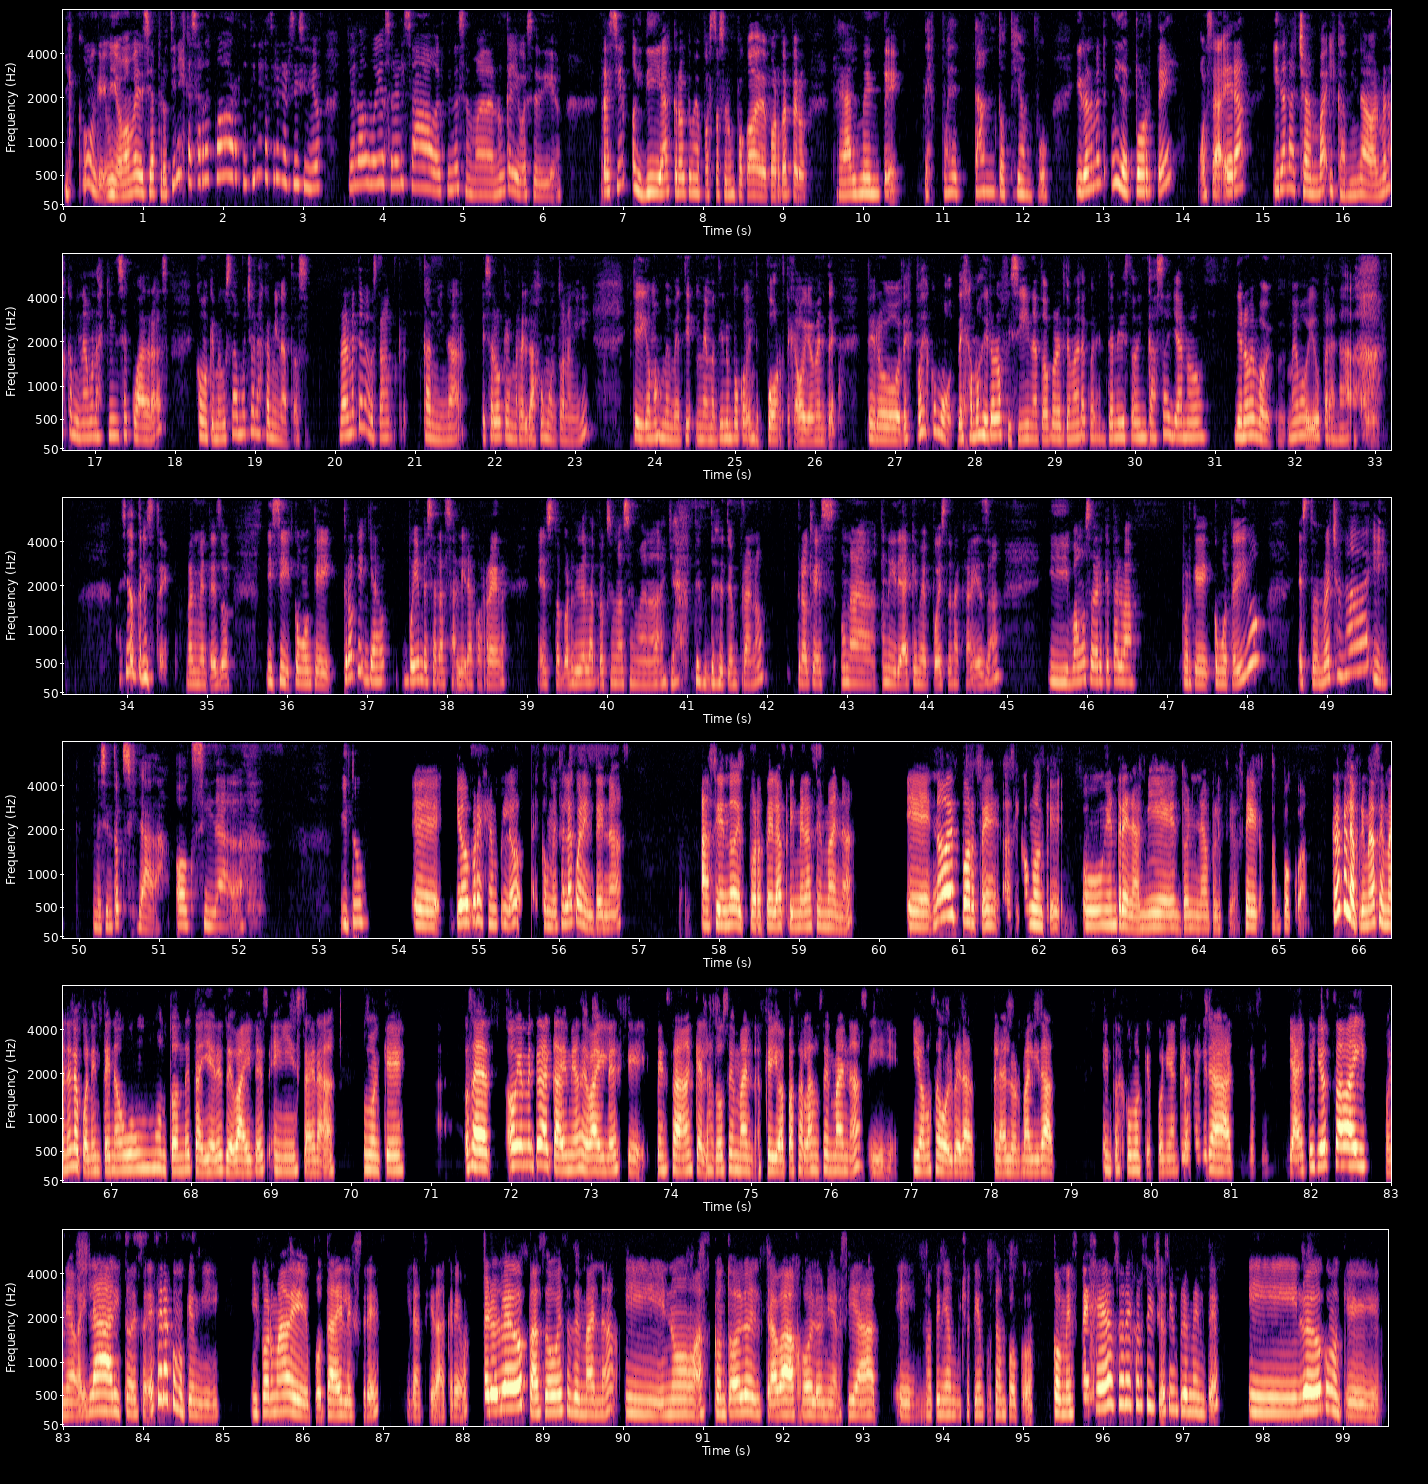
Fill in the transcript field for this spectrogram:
Y como que mi mamá me decía, pero tienes que hacer deporte, tienes que hacer ejercicio. Y yo, ya lo voy a hacer el sábado, el fin de semana, nunca llegó ese día. Recién hoy día creo que me he puesto a hacer un poco de deporte, pero realmente después de tanto tiempo. Y realmente mi deporte, o sea, era ir a la chamba y caminaba, al menos caminaba unas 15 cuadras, como que me gustaban mucho las caminatas. Realmente me gustaba caminar, es algo que me relaja un montón a mí, que digamos me, meti- me mantiene un poco en deporte, obviamente, pero después como dejamos de ir a la oficina, todo por el tema de la cuarentena y estaba en casa, ya no, ya no me, me he movido para nada. ha sido triste, realmente eso. Y sí, como que creo que ya voy a empezar a salir a correr esto a partir de la próxima semana, ya de- desde temprano. Creo que es una, una idea que me he puesto en la cabeza y vamos a ver qué tal va. Porque como te digo, esto no he hecho nada y me siento oxidada, oxidada. ¿Y tú? Eh, yo, por ejemplo, comencé la cuarentena haciendo deporte la primera semana. Eh, no deporte, así como que un entrenamiento ni nada por el estilo, cero, tampoco. Creo que la primera semana de la cuarentena hubo un montón de talleres de bailes en Instagram, como que, o sea, obviamente de academias de bailes que pensaban que las dos semanas, que iba a pasar las dos semanas y íbamos a volver a, a la normalidad. Entonces como que ponían clases gratis y así. Ya, entonces yo estaba ahí, ponía a bailar y todo eso. Esa era como que mi, mi forma de botar el estrés y la ansiedad, creo. Pero luego pasó esa semana y no, con todo lo del trabajo, la universidad, eh, no tenía mucho tiempo tampoco. Comencé, dejé de hacer ejercicio simplemente y luego como que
